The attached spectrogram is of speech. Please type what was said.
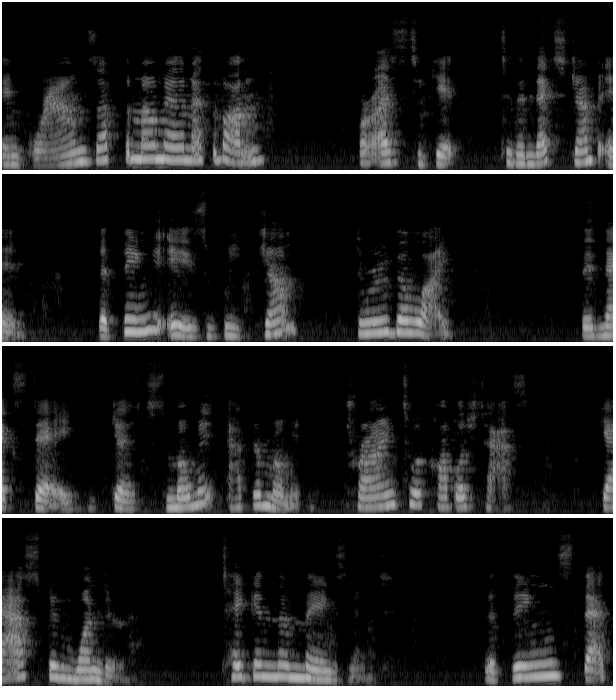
and grounds up the momentum at the bottom for us to get to the next jump in the thing is, we jump through the life the next day, just moment after moment, trying to accomplish tasks, gasp in wonder, take in the amazement, the things that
